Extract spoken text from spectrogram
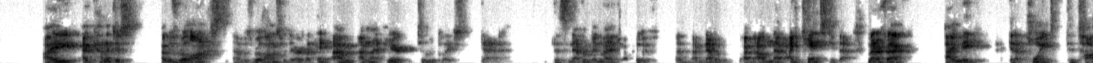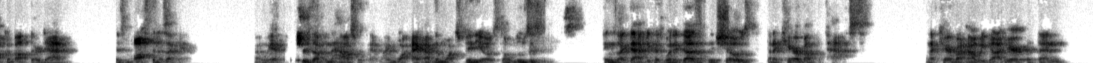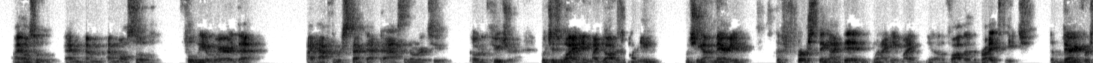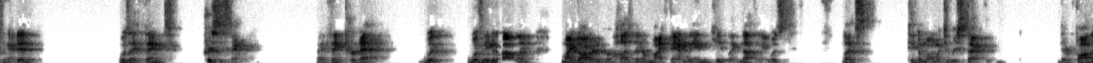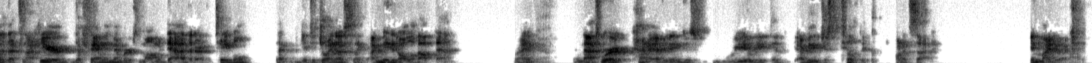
I I kind of just I was real honest. I was real honest with her, like, hey, I'm I'm not here to replace dad. That's never been my objective. I've, I've never, I, will never, I can't do that. Matter of fact, I make it a point to talk about their dad as often as I can. Uh, we have pictures up in the house with them. I, I have them watch videos. Don't lose his things like that because what it does is it shows that I care about the past and I care about how we got here. But then I also am I'm, I'm also fully aware that I have to respect that past in order to go to the future. Which is why in my daughter's wedding, when she got married, the first thing I did when I gave my, you know, the father of the bride speech, the very first thing I did was I thanked Chris's family. I thanked her dad. It wasn't even about like my daughter and her husband or my family and the kid, like nothing. It was let's take a moment to respect their father that's not here, their family members, mom and dad that are at the table that get to join us. Like I made it all about them. Right. Yeah. And that's where kind of everything just really, everything just tilted on its side in my direction.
